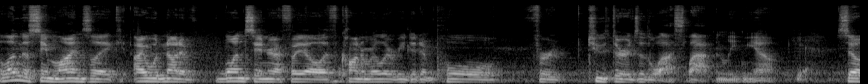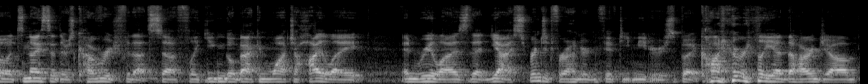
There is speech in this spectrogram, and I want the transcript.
Along those same lines, like I would not have won San Rafael if Connor Miller didn't pull for two thirds of the last lap and lead me out. yeah. So it's nice that there's coverage for that stuff. Like you can go back and watch a highlight and realize that yeah, I sprinted for 150 meters, but Connor really had the hard job.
